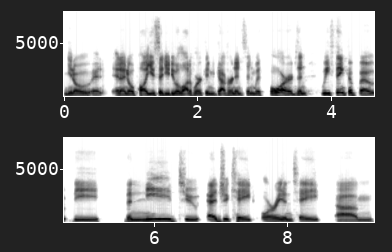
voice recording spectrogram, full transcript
you know, and, and I know Paul, you said you do a lot of work in governance and with boards, and we think about the the need to educate, orientate, um,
